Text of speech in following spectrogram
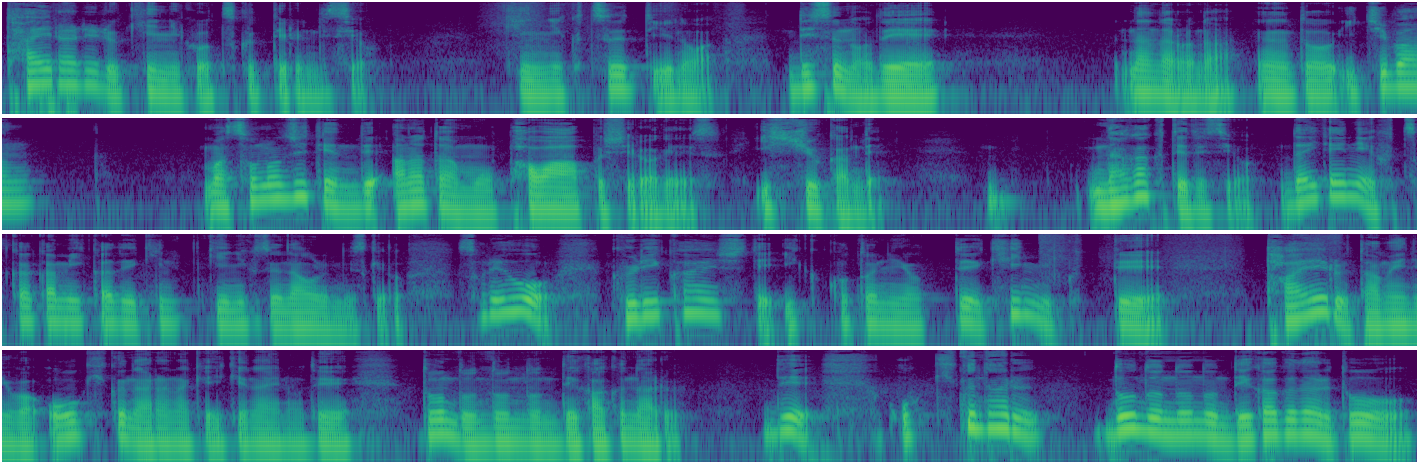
耐えられる筋肉を作ってるんですよ。筋肉痛っていうのは。ですのでなんだろうな、うんと、一番、まあ、その時点であなたはもうパワーアップしてるわけです。1週間で。長くてですよ。大体ね2日か3日で筋肉痛治るんですけどそれを繰り返していくことによって筋肉って耐えるためには大きくならなきゃいけないのでどんどんどんどんでかくなる。で大きくなるどんどんどんどんでかくなると,、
